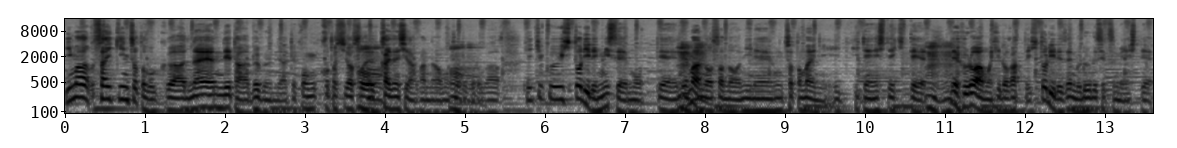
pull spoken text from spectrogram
今最近ちょっと僕が悩んでた部分であって今今年はそれ改善しなあかんな思ったところが、結局一人で店持って、でまあのその2年ちょっと前に移転してきて、でフロアも広がって一人で全部ルール説明して、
